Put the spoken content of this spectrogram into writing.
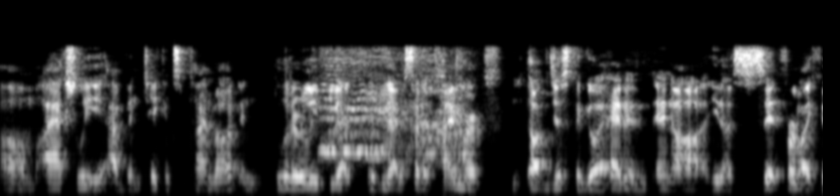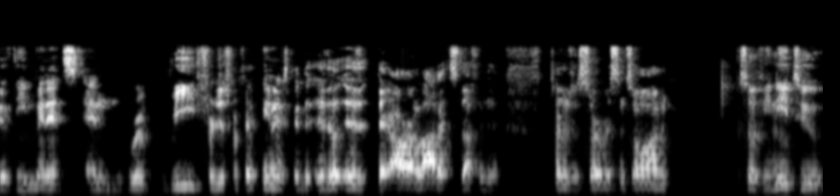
Um, I actually have been taking some time out and literally, if you got if you got to set a timer up just to go ahead and and uh, you know sit for like 15 minutes and re- read for just for 15 minutes. It, there are a lot of stuff in the terms of service and so on. So if you need to,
